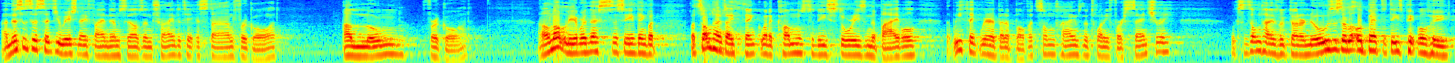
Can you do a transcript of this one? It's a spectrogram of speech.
And this is the situation they find themselves in, trying to take a stand for God, alone for God. And I'll not labour this this evening, but, but sometimes I think when it comes to these stories in the Bible that we think we're a bit above it sometimes in the 21st century. We sometimes look down our noses a little bit at these people who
